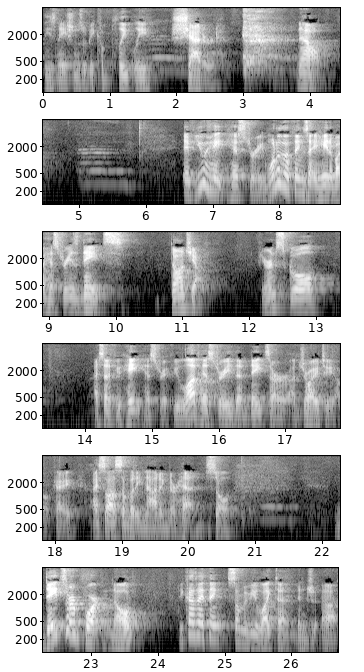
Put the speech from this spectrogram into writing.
these nations will be completely shattered. Now, if you hate history, one of the things I hate about history is dates, don't you? If you're in school, I said if you hate history, if you love history, then dates are a joy to you, okay? I saw somebody nodding their head. So, dates are important, no, because I think some of you like to enjoy, uh,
